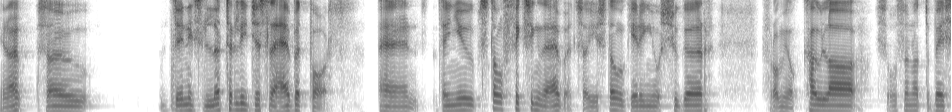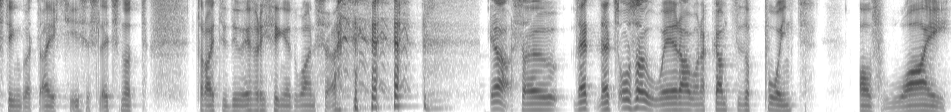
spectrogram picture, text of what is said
You know, so then it's literally just the habit part. And then you're still fixing the habit. So you're still getting your sugar from your cola. It's also not the best thing, but hey, Jesus, let's not try to do everything at once. Huh? yeah, so that that's also where I want to come to the point of why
